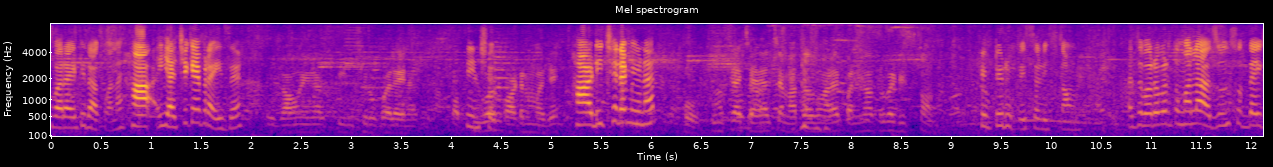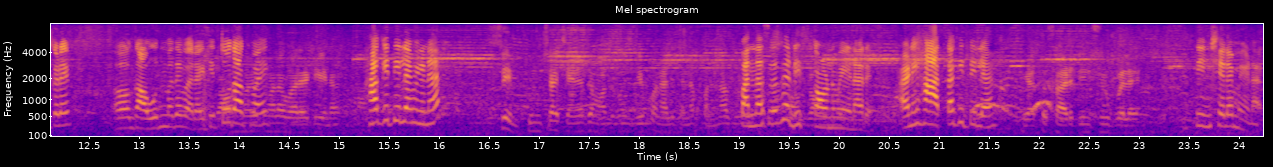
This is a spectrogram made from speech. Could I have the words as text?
व्हरायटी दाखवा ना. हा याची काय प्राइस आहे? गाऊन येणार तीनशे रुपयाला येणार. तीनशे कॉटनमध्ये. हा अडीचशेला मिळणार? हो तुमच्या चॅनलच्या माध्यमातून तुम्हाला पन्नास रुपये डिस्काउंट फिफ्टी रुपीजचं डिस्काउंट त्याच्याबरोबर तुम्हाला अजून सुद्धा इकडे अ, गाऊनमध्ये व्हरायटी तो दाखवाय तुम्हाला व्हरायटी येणार. हा कितीला मिळणार? सेम तुमच्या चॅनलच्या माध्यमातून जे पण आले त्यांना पन्नास पन्नासाचा डिस्काउंट मिळणार. आहे. आणि हा आता कितीला आहे? हे आता साडेतीनशे रुपयाला आहे. तीनशेला मिळणार.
